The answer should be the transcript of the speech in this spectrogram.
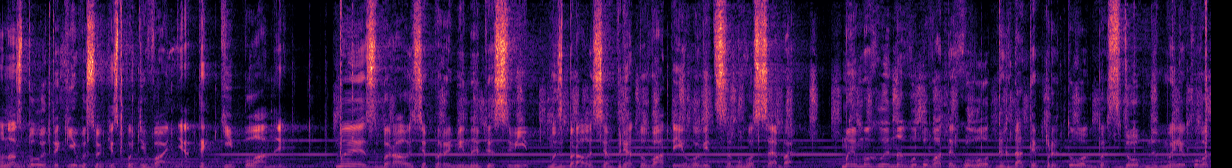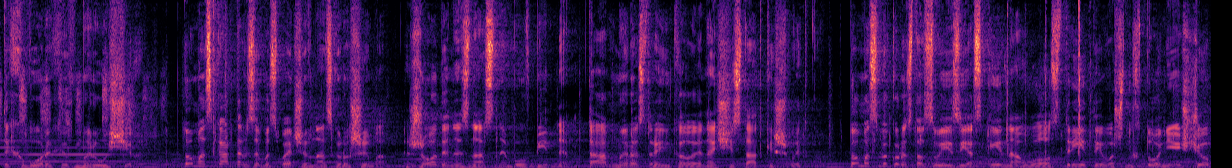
У нас були такі високі сподівання, такі плани. Ми збиралися перемінити світ, ми збиралися врятувати його від самого себе. Ми могли нагодувати голодних, дати притулок бездомним, ми лікувати хворих і вмирущих. Томас Картер забезпечив нас грошима. Жоден із нас не був бідним, та ми розтринькали наші статки швидко. Томас використав свої зв'язки на Уолл-стріт і Вашингтоні, щоб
